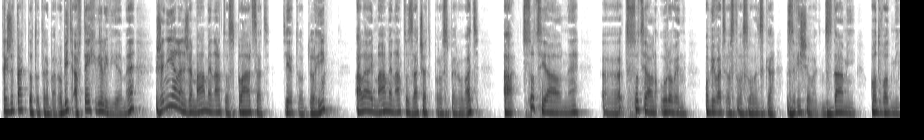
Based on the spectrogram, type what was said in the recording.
Takže takto to treba robiť a v tej chvíli vieme, že nie len, že máme na to splácať tieto dlhy, ale aj máme na to začať prosperovať a sociálne, e, sociálnu úroveň obyvateľstva Slovenska zvyšovať mzdami, odvodmi,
